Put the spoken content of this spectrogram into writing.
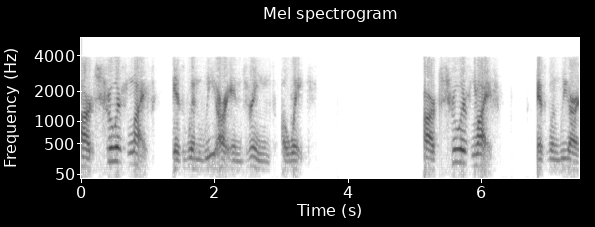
Our truest life is when we are in dreams awake. Our truest life is when we are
